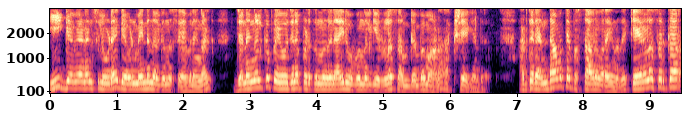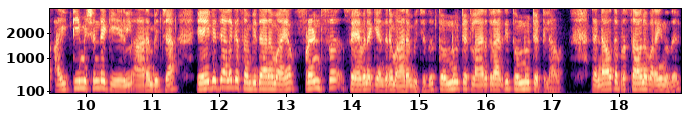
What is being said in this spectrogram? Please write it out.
ഈ ഗവേണൻസിലൂടെ ഗവൺമെന്റ് നൽകുന്ന സേവനങ്ങൾ ജനങ്ങൾക്ക് പ്രയോജനപ്പെടുത്തുന്നതിനായി രൂപം നൽകിയിട്ടുള്ള സംരംഭമാണ് അക്ഷയ കേന്ദ്രം. അടുത്ത രണ്ടാമത്തെ പ്രസ്താവന പറയുന്നത് കേരള സർക്കാർ ഐ ടി മിഷന്റെ കീഴിൽ ആരംഭിച്ച ഏകജാലക സംവിധാനമായ ഫ്രണ്ട്സ് സേവന കേന്ദ്രം ആരംഭിച്ചത് തൊണ്ണൂറ്റെട്ടിൽ ആയിരത്തി തൊള്ളായിരത്തി തൊണ്ണൂറ്റെട്ടിലാണ് രണ്ടാമത്തെ പ്രസ്താവന പറയുന്നത്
